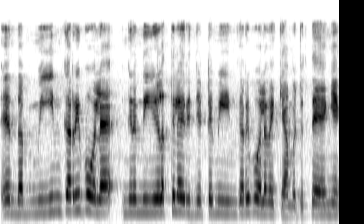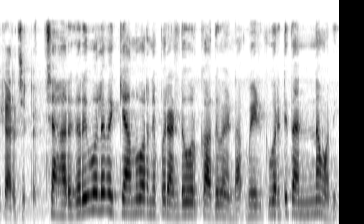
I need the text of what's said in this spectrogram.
എന്താ മീൻ കറി പോലെ ഇങ്ങനെ നീളത്തിൽ അരിഞ്ഞിട്ട് മീൻ കറി പോലെ വെക്കാൻ പറ്റും തേങ്ങയൊക്കെ അരച്ചിട്ട്. ചാറുകറി പോലെ വെക്കാമെന്ന് പറഞ്ഞപ്പോൾ രണ്ടു പേർക്ക് അത് വേണ്ട. മെഴുക്ക് പുരട്ടി തന്നെ മതി.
